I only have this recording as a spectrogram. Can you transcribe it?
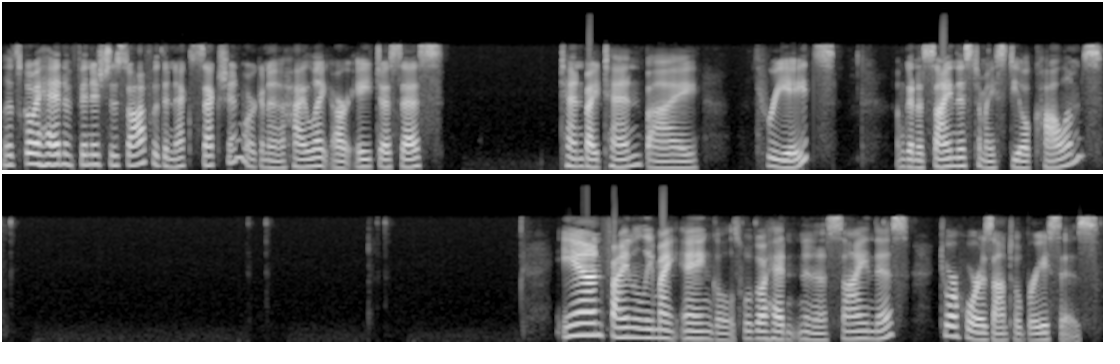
Let's go ahead and finish this off with the next section. We're going to highlight our HSS 10 by 10 by 3 eighths. I'm going to assign this to my steel columns. And finally, my angles. We'll go ahead and assign this to our horizontal braces.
